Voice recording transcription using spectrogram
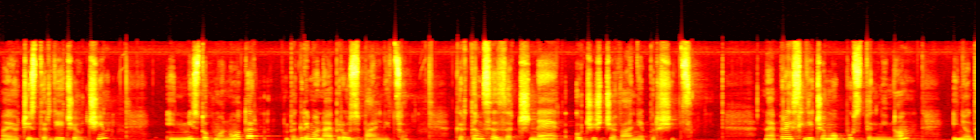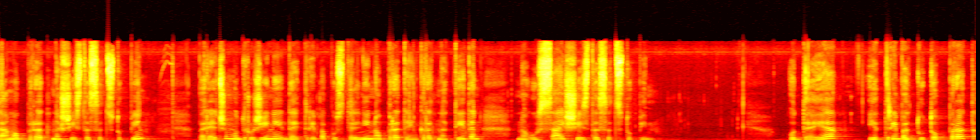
imajo čisto rdeče oči. In mi stopimo noter pa gremo najprej v spalnico. Ker tam se začne očiščevanje pršic. Najprej slečemo posteljnino in jo damo prati na šestdeset stopinj pa rečemo družini, da je treba posteljnino prati enkrat na teden na vsaj šestdeset stopinj. Odeje je treba tudi oprati,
